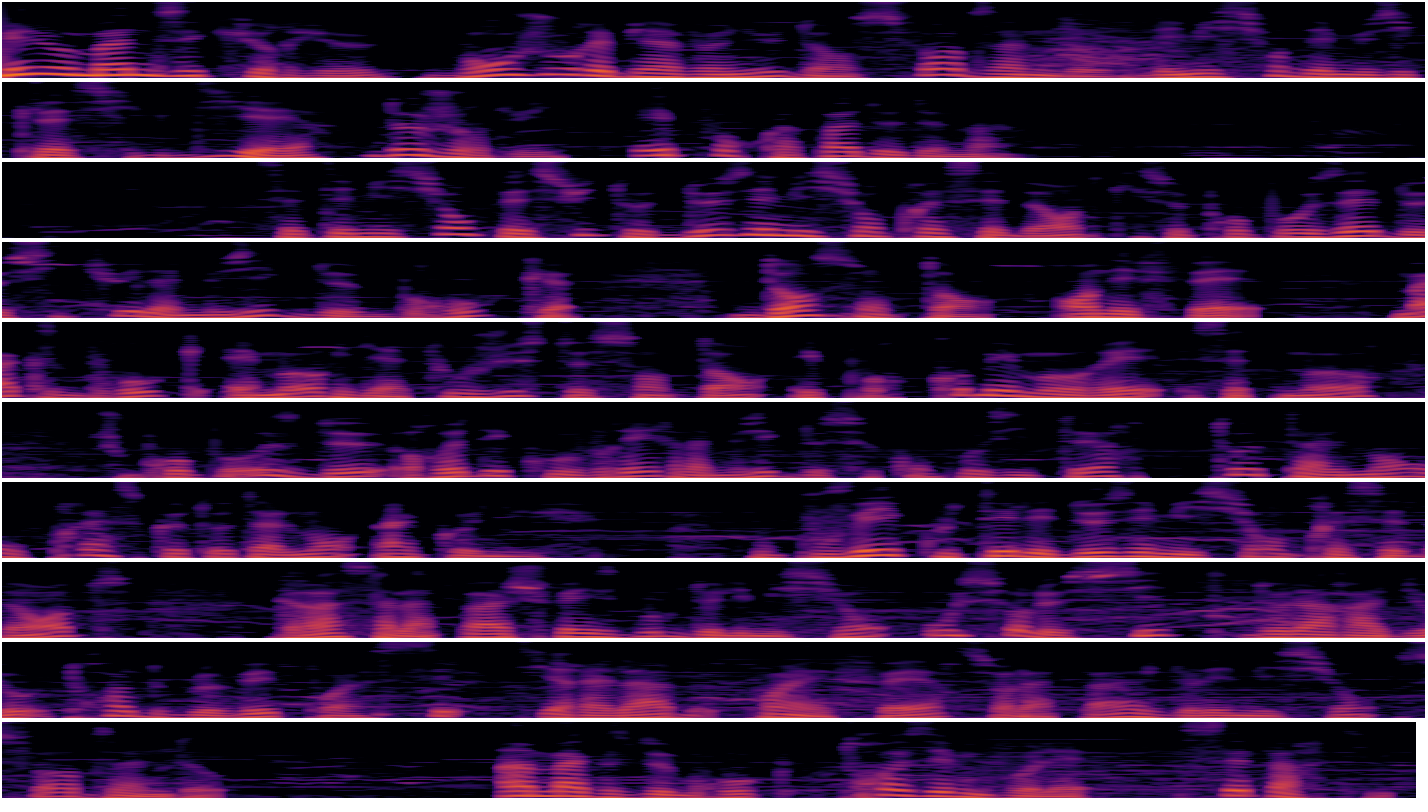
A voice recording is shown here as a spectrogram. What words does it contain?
Mélomanes et curieux, bonjour et bienvenue dans Sforzando, l'émission des musiques classiques d'hier, d'aujourd'hui et pourquoi pas de demain. Cette émission fait suite aux deux émissions précédentes qui se proposaient de situer la musique de Bruch dans son temps. En effet, Max Bruch est mort il y a tout juste 100 ans et pour commémorer cette mort, je vous propose de redécouvrir la musique de ce compositeur totalement ou presque totalement inconnu. Vous pouvez écouter les deux émissions précédentes grâce à la page Facebook de l'émission ou sur le site de la radio www.c-lab.fr sur la page de l'émission Sforzando. Un max de Brook, troisième volet, c'est parti.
